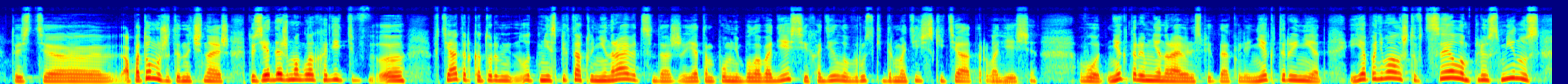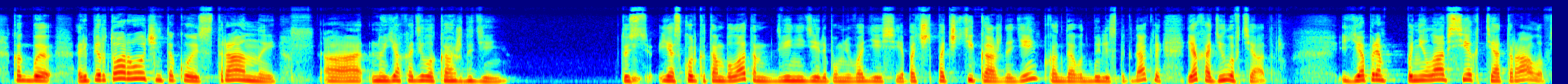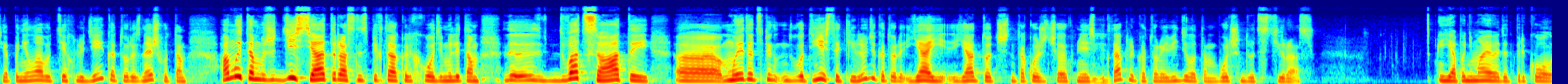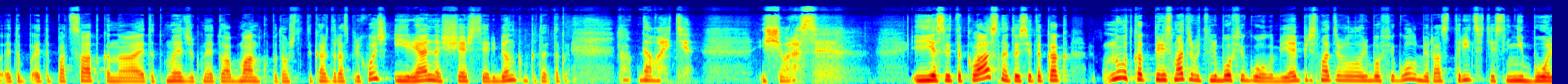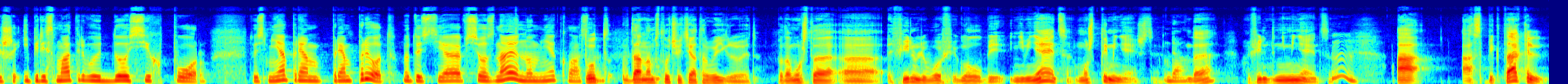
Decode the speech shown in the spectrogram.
То есть, э, а потом уже ты начинаешь... То есть я даже могла ходить в, э, в театр, который... Вот мне спектакль не нравится даже. Я там, помню, была в Одессе и ходила в русский драматический театр в. Одессе. Вот. Некоторые мне нравились спектакли, некоторые нет. И я понимала, что в целом плюс-минус как бы репертуар очень такой странный. А, но я ходила каждый день. То есть я сколько там была, там две недели, помню, в Одессе, я почти, почти каждый день, когда вот были спектакли, я ходила в театр. И я прям поняла всех театралов, я поняла вот тех людей, которые, знаешь, вот там, а мы там уже десятый раз на спектакль ходим, или там э, двадцатый, а, мы этот спек- вот есть такие люди, которые, я, я точно такой же человек, у меня есть Мгм. спектакли, которые я видела там больше 20 раз. И я понимаю этот прикол, это, это подсадка на этот мэджик, на эту обманку, потому что ты каждый раз приходишь и реально ощущаешь себя ребенком, который такой, ну, давайте, еще раз. И если это классно, то есть это как, ну вот как пересматривать «Любовь и голуби». Я пересматривала «Любовь и голуби» раз 30, если не больше, и пересматриваю до сих пор. То есть меня прям, прям прет. Ну то есть я все знаю, но мне классно. Тут в данном случае театр выигрывает. Потому что э, фильм «Любовь и голуби» не меняется. Может, ты меняешься. Да. Да? А фильм-то не меняется. М. А, а спектакль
